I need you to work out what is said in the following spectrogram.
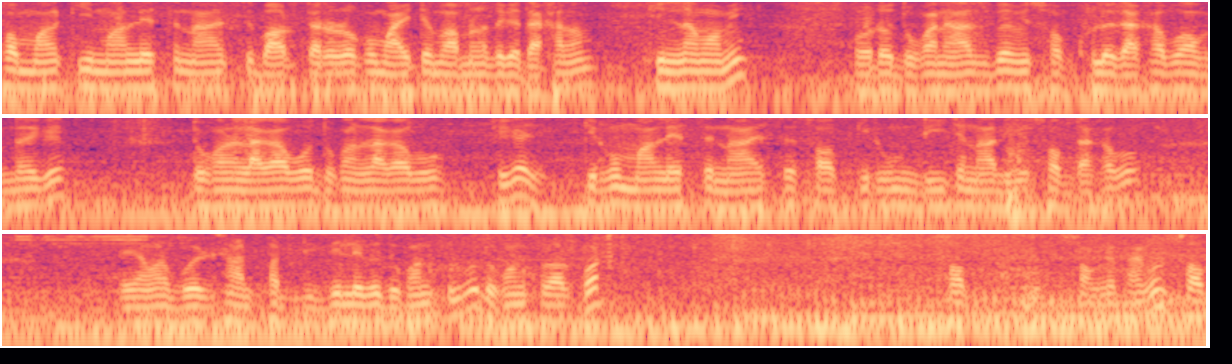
সব মাল কী মাল এসছে, না এসছে, বারো তেরো রকম আইটেম আপনাদেরকে দেখালাম। কিনলাম আমি। ওটা দোকানে আসবে, আমি সব খুলে দেখাবো আপনাদেরকে। দোকানে লাগাবো, দোকান লাগাবো, ঠিক আছে? কীরকম মাল এসছে, না এসছে, সব কীরকম দিয়েছে, না দিয়েছে, সব দেখাবো। এই আমার বইয়ের ছাঁট ফাট দিতে লেবে দোকান খুলবো, দোকান খোলার পর সব সঙ্গে থাকুন, সব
